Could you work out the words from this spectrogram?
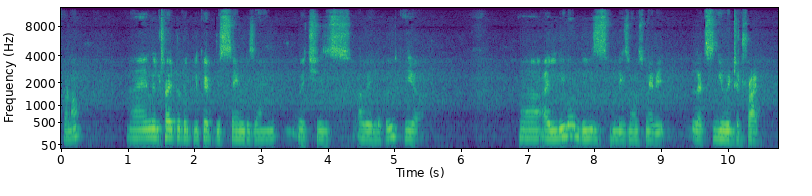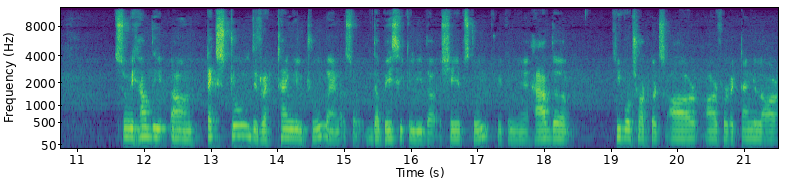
for now. And we'll try to replicate this same design which is available here. Uh, I'll leave out these these ones maybe. Let's give it a try. So we have the uh, text tool, the rectangle tool, and so the basically the shapes tool. We can have the keyboard shortcuts R, R for rectangle, R,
